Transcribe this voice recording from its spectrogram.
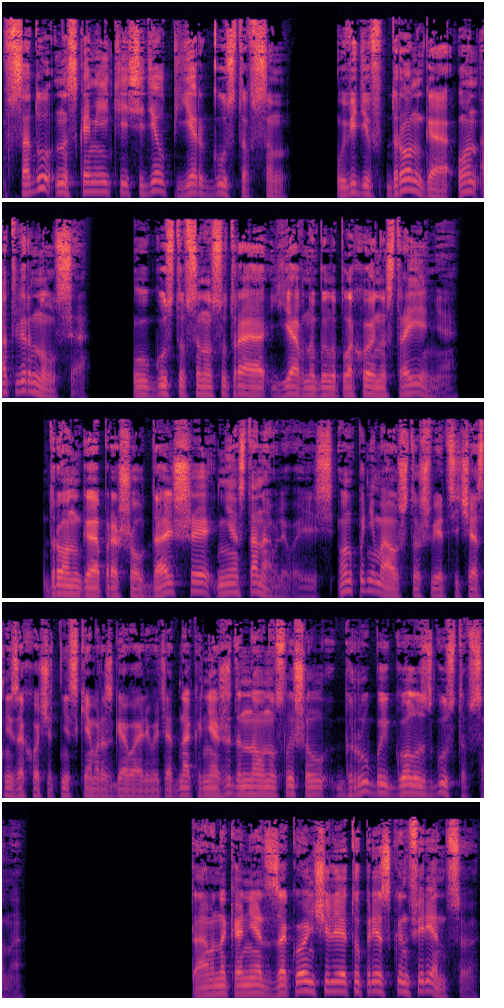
В саду на скамейке сидел Пьер Густавсон, Увидев Дронга, он отвернулся. У Густавсона с утра явно было плохое настроение. Дронга прошел дальше, не останавливаясь. Он понимал, что швед сейчас не захочет ни с кем разговаривать, однако неожиданно он услышал грубый голос Густавсона. Там наконец закончили эту пресс-конференцию.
